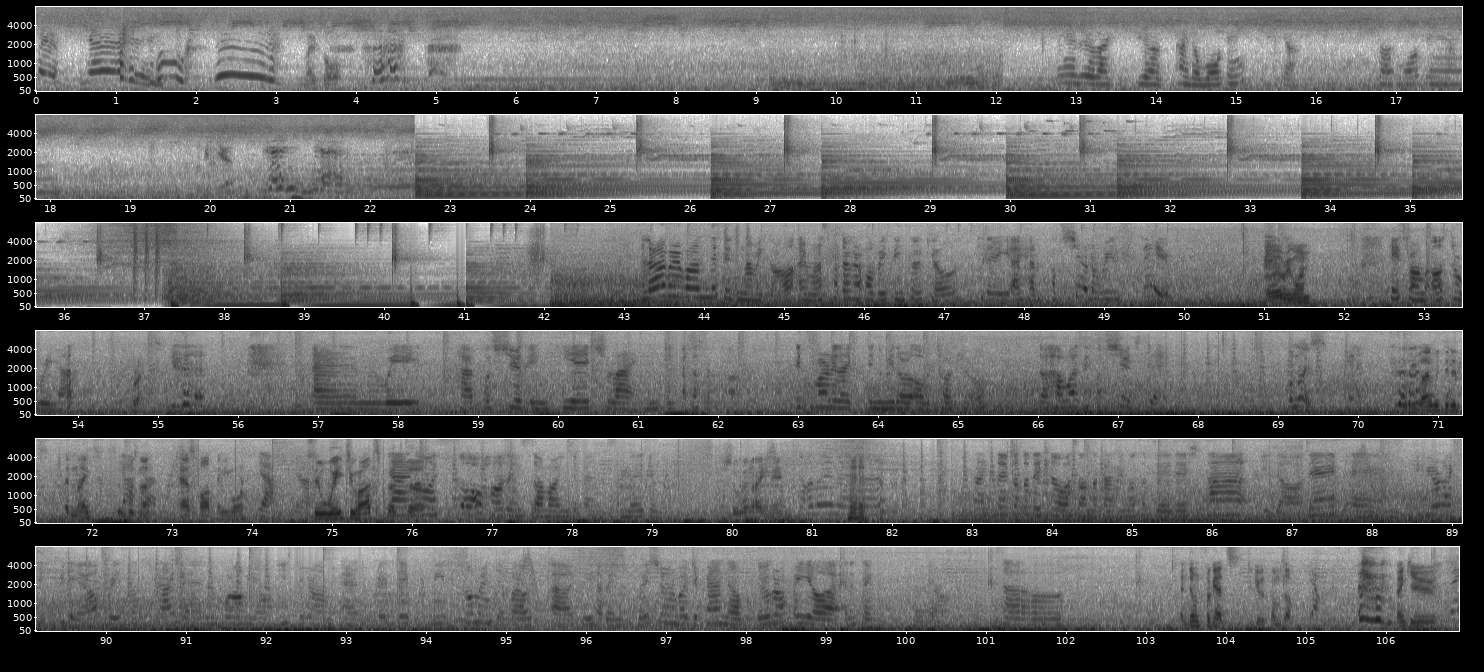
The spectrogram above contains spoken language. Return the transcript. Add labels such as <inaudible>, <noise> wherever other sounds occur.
Found it! Yay! Woo! <laughs> Nice all. Can you do like you're kind of walking? Yeah. Start walking. Look at you. <laughs> yeah. I'm a photographer based in Tokyo. Today I had a photo shoot with Steve. Hello everyone. <laughs> He's from Australia Correct. <laughs> and we had a photo shoot in Hie Shrine in Akasaka. It's very like in the middle of Tokyo. So how was the photo shoot today? Oh, nice. Yeah. I'm glad we <laughs> did it at night, so it was not as hot anymore. yeah, yeah. Still way too hot, but yeah, I know uh, it's so hot in summer in Japan. It's amazing. しょうがないね。しょうがないねはい、ということで今日はそんな感じの撮影でした。以上です。And <laughs> if you like this video, please subscribe and follow me on Instagram and please leave me the comment about uh, if you have any question about Japan or photography or anything. Don't forget to give a thumbs up. yeah. Thank you. Thank <laughs> you.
